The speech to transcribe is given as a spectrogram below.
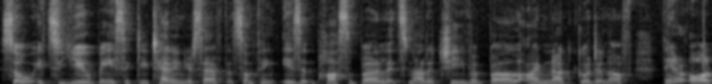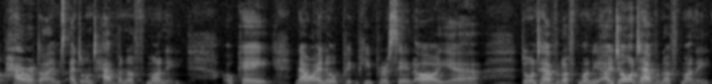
So it's you basically telling yourself that something isn't possible, it's not achievable, I'm not good enough. They're all paradigms. I don't have enough money. Okay. Now I know p- people are saying, oh, yeah, don't have enough money. I don't have enough money.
